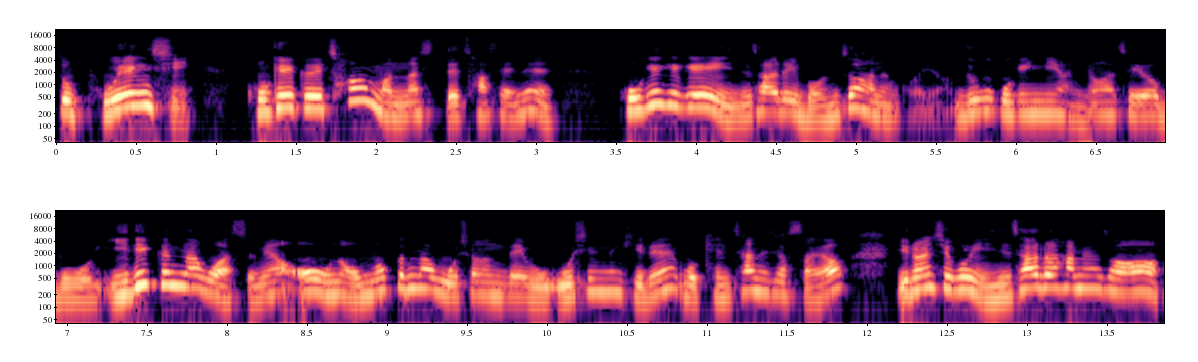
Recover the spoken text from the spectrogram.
또 보행 시, 고객을 처음 만났을 때 자세는 고객에게 인사를 먼저 하는 거예요. 누구 고객님 안녕하세요. 뭐 일이 끝나고 왔으면 어 오늘 업무 끝나고 오셨는데 뭐 오시는 길은 뭐 괜찮으셨어요? 이런 식으로 인사를 하면서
